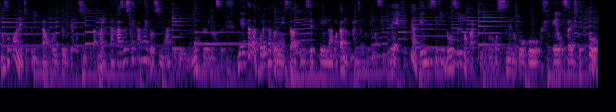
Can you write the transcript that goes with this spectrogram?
まあ、そこはね、ちょっと一旦置いといてほしいというか、まあ、一旦外して考えてほしいなっていう風に思っております。で、ただこれだとね、スタートの設定がわかんなくなっちゃうと思いますので、じゃあ現実的にどうするのかっていうところ、おすすめの方法を、え、お伝えしていくと、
